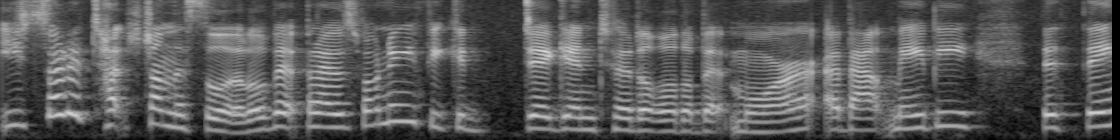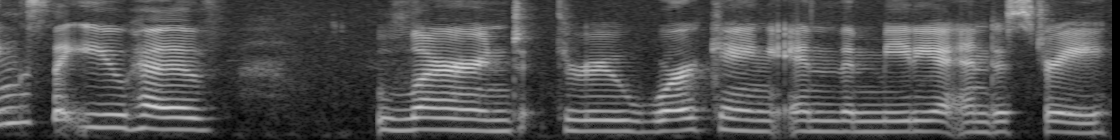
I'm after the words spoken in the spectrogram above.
you sort of touched on this a little bit, but I was wondering if you could dig into it a little bit more about maybe the things that you have learned through working in the media industry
